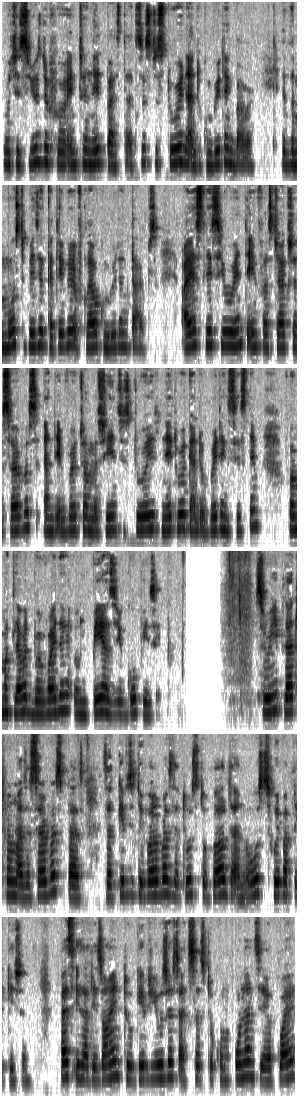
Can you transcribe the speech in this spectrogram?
which is used for internet-based access to storage and computing power. Is the most basic category of cloud computing types. IaaS lets you infrastructure service and in virtual machines, storage, network, and operating system from a cloud provider on pay-as-you-go basic. 3. Platform as a service, PaaS, that gives developers the tools to build and host web applications. PaaS is designed to give users access to components they require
